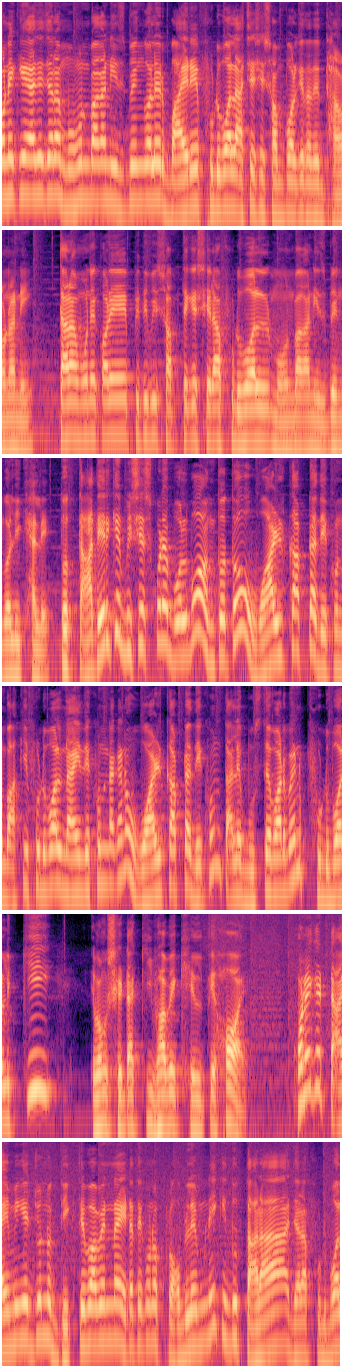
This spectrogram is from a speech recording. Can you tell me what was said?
অনেকে আছে যারা মোহনবাগান ইস্টবেঙ্গলের বাইরে ফুটবল আছে সে সম্পর্কে তাদের ধারণা নেই। তারা মনে করে পৃথিবীর সব থেকে সেরা ফুটবল মোহনবাগান ইস্টবেঙ্গলই খেলে। তো তাদেরকে বিশেষ করে বলব অন্তত ওয়ার্ল্ড কাপটা দেখুন, বাকি ফুটবল নাই দেখুন না কেন, ওয়ার্ল্ড কাপটা দেখুন, তাহলে বুঝতে পারবেন ফুটবল কি এবং সেটা কীভাবে খেলতে হয়। অনেকে টাইমিংয়ের জন্য দেখতে পাবেন না, এটাতে কোনো প্রবলেম নেই, কিন্তু তারা যারা ফুটবল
